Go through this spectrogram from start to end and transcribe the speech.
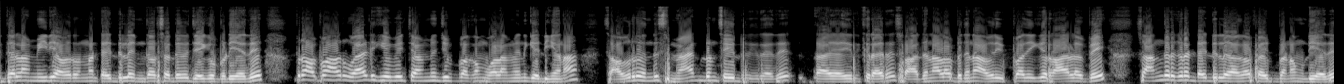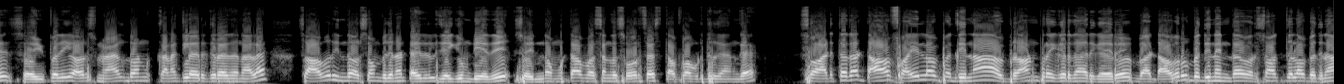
இதெல்லாம் மீறி அவர் ஒன்றும் டைட்டில் இந்த வருஷத்துக்கு ஜெயிக்க முடியாது அப்புறம் அப்போ அவர் வேர்ல்டு ஹெவி சாம்பியன்ஷிப் பக்கம் போகலாமேன்னு கேட்டிங்கன்னா ஸோ அவர் வந்து ஸ்மாக் டவுன் சைடு இருக்கிறாரு இருக்கிறாரு. ஸோ அதனால் பார்த்தீங்கன்னா அவர் இப்போதைக்கு ராயலாக போய் ஸோ அங்கே இருக்கிற டைட்டிலுக்காக ஃபைட் பண்ண முடியாது. ஸோ இப்போ இப்போதைக்கு அவர் ஸ்மாக் டவுன் கணக்கில் இருக்கிறதுனால ஸோ அவர் இந்த வருஷம் பார்த்தீங்கன்னா டைட்டில் ஜெயிக்க முடியாது. ஸோ இந்த முட்டா பசங்க சோர்சஸ் தப்பாக கொடுத்துருக்காங்க. ஸோ அடுத்ததாக டாப் ஃபைவ்ல பார்த்தீங்கன்னா ப்ரௌன் பிரேக்கர் தான் இருக்காரு. பட் அவரும் பார்த்தீங்கன்னா இந்த வருஷத்தில் பார்த்தீங்கன்னா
